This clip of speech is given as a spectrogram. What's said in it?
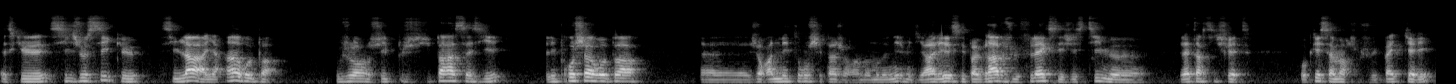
Parce que si je sais que si là, il y a un repas où genre je suis pas rassasié, les prochains repas, euh, genre admettons, je sais pas, genre à un moment donné, je me dis allez, c'est pas grave, je flex et j'estime euh, la tartiflette. Ok, ça marche, je vais pas être calé.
